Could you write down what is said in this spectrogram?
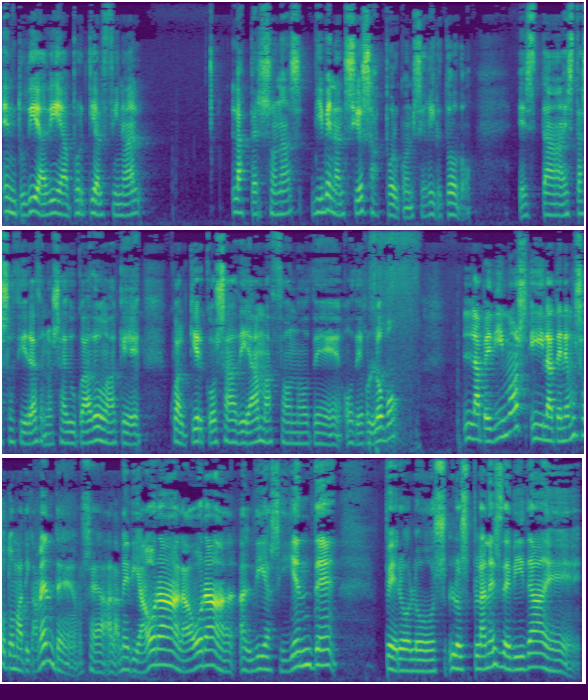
en tu día a día, porque al final las personas viven ansiosas por conseguir todo. Esta, esta sociedad nos ha educado a que cualquier cosa de Amazon o de, o de Globo la pedimos y la tenemos automáticamente, o sea, a la media hora, a la hora, al día siguiente, pero los, los planes de vida eh,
